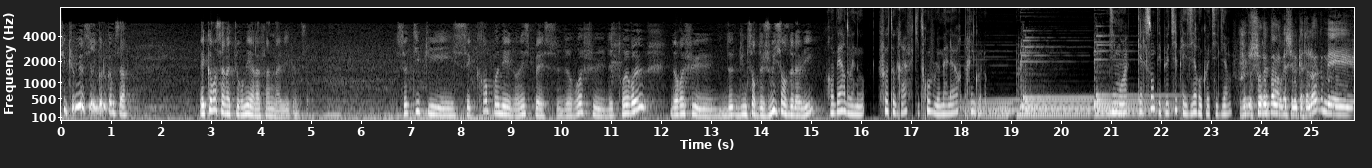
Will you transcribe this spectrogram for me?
C'est curieux, c'est rigolo comme ça. Et comment ça va tourner à la fin de ma vie comme ça? Ce type qui s'est cramponné dans une espèce de refus d'être heureux, de refus de- d'une sorte de jouissance de la vie, Robert Doisneau, photographe qui trouve le malheur rigolo. Dis-moi, quels sont tes petits plaisirs au quotidien? Je ne saurais pas en dresser le catalogue, mais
